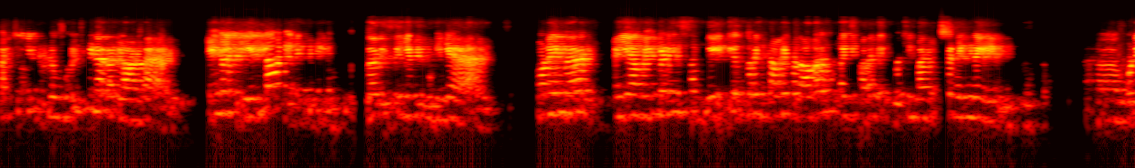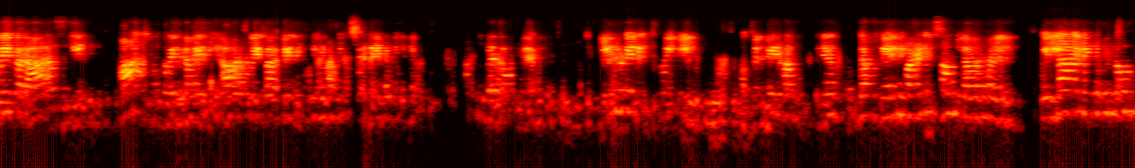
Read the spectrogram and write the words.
கட்சியினுடைய உறுப்பினர்களாக எங்களுக்கு எல்லா நிலைகளிலும் உதவி செய்யக்கூடிய முனைவர் ஐயா வெங்கடேசன் வேதியத்துறை தலைவர் அவர்களை வரவேற்பதில் மகிழ்ச்சி அடைகிறேன் முனைவர் அரசு ஆட்சித்துறை தலைவி அவர்களை வரவேற்பதில் மகிழ்ச்சி அடைகிறேன் என்னுடைய துறையில் பழனிசாமி அவர்கள் எல்லா இடங்களிலும்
